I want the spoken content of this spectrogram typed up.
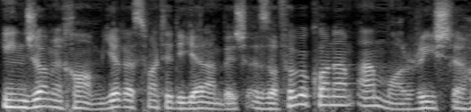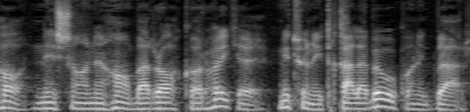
اینجا می‌خوام یه قسمت دیگرم بهش اضافه بکنم اما ریشته ها نشانه ها و راهکارهایی که می‌تونید غلبه بکنید بر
